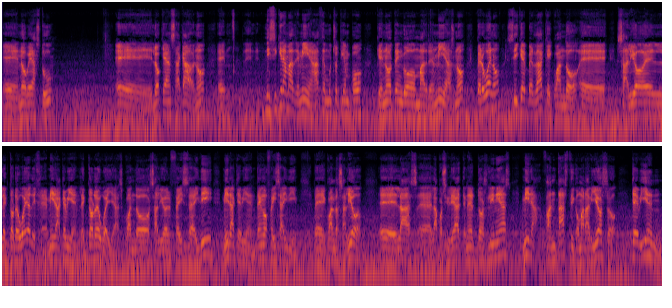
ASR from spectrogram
eh, no veas tú eh, lo que han sacado, ¿no? Eh, ni siquiera madre mía, hace mucho tiempo que no tengo madres mías, ¿no? Pero bueno, sí que es verdad que cuando eh, salió el lector de huellas dije, mira qué bien, lector de huellas. Cuando salió el Face ID, mira qué bien, tengo Face ID. Cuando salió eh, la posibilidad de tener dos líneas, mira, fantástico, maravilloso, qué bien,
